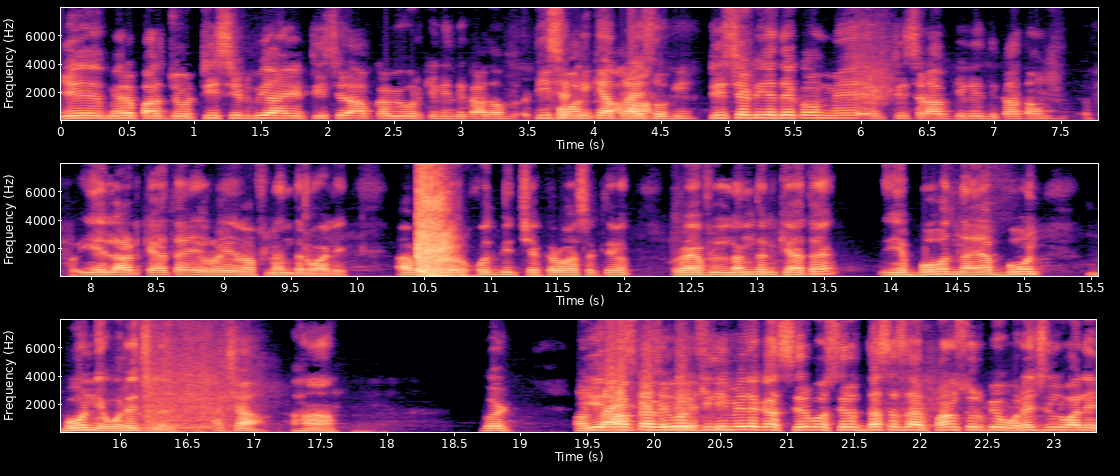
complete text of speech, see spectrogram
ये मेरे पास जो टी शर्ट भी आई टी शर्ट आपका व्यूअर के लिए दिखा दो। टी शर्ट की क्या प्राइस हाँ। होगी? टी शर्ट ये देखो मैं एक टी शर्ट आपके लिए दिखाता हूँ। ये लाट क्या आता है रॉयल ऑफ़ लंदन वाली। आप खुद भी चेक करवा सकते हो। रॉयल लंदन क्या आता है। ये बहुत नया बोन बोन ये ओरिजिनल अच्छा। हाँ। गुड और ये आपका व्यूअर के लिए मिलेगा सिर्फ़ और सिर्फ़ दस हज़ार पाँच सौ रुपये ओरिजिनल वाले।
